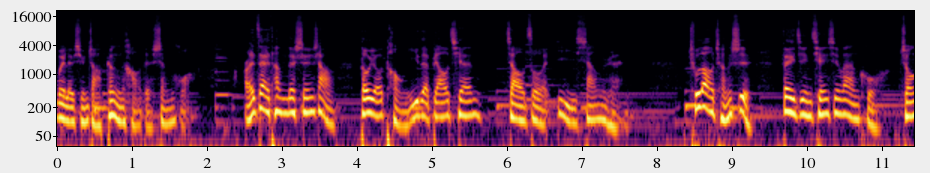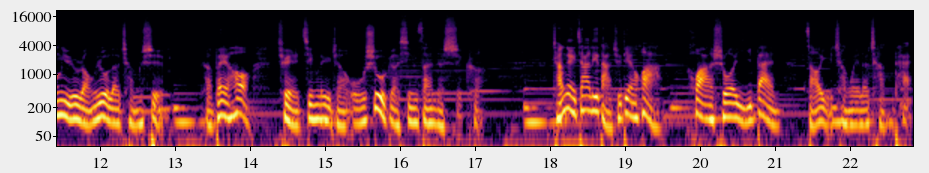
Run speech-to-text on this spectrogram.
为了寻找更好的生活，而在他们的身上都有统一的标签，叫做异乡人。初到城市，费尽千辛万苦，终于融入了城市。可背后却也经历着无数个心酸的时刻，常给家里打去电话，话说一半早已成为了常态。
